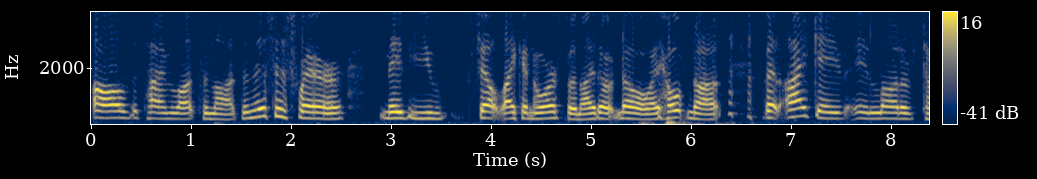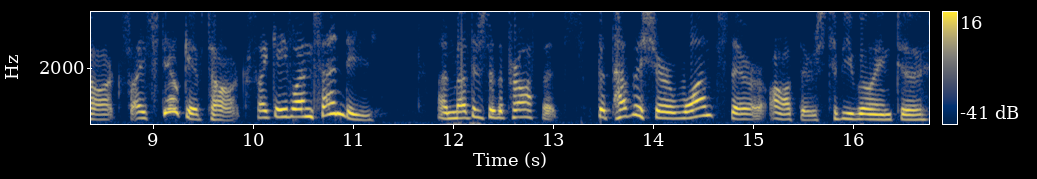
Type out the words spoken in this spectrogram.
All the time, lots and lots. And this is where maybe you felt like an orphan. I don't know. I hope not. but I gave a lot of talks. I still give talks. I gave one Sunday on Mothers of the Prophets. The publisher wants their authors to be willing to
